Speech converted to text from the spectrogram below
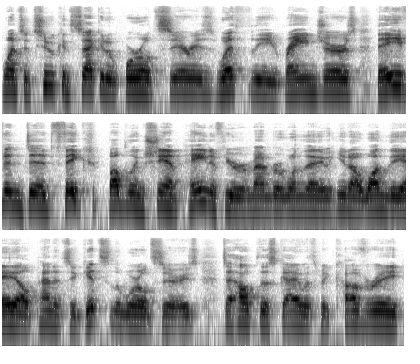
Went to two consecutive World Series with the Rangers. They even did fake bubbling champagne, if you remember, when they you know won the AL pennant to get to the World Series to help this guy with recovery.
